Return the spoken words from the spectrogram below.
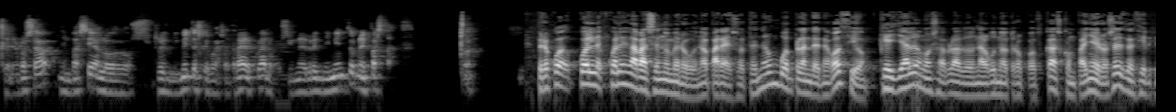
generosa en base a los rendimientos que vas a traer, claro, pues si no hay rendimiento no hay pasta. Pero ¿cuál, ¿cuál, es la base número uno para eso? Tener un buen plan de negocio, que ya lo hemos hablado en algún otro podcast, compañeros. Es decir,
